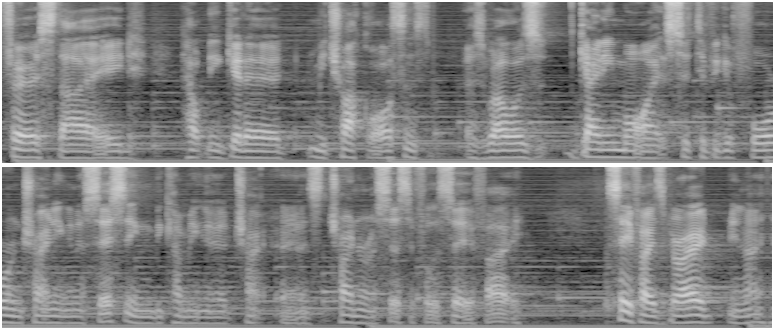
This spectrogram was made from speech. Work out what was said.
first aid, helped me get a my truck license as well as gaining my certificate for and training and assessing, becoming a, tra a trainer assessor for the CFA. CFA is great, you know,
